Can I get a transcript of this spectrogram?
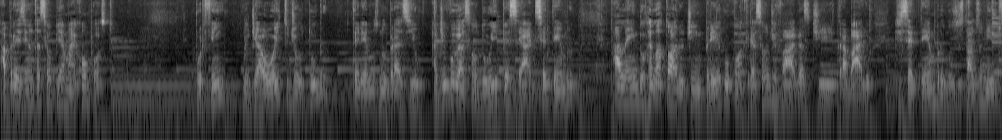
apresenta seu PMI composto. Por fim, no dia 8 de outubro, teremos no Brasil a divulgação do IPCA de setembro, além do relatório de emprego com a criação de vagas de trabalho de setembro nos Estados Unidos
